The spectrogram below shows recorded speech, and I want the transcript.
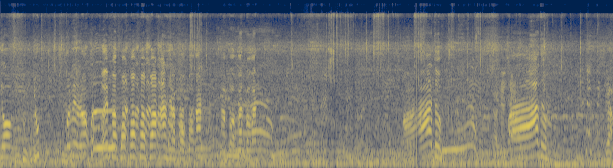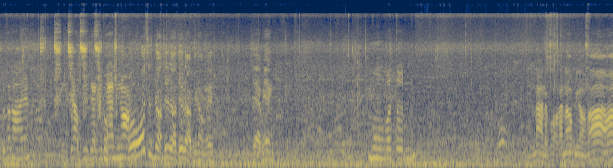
โยงยุบเบิ่งไม่เนาะเฮ้ยปอกปอกปอกปอกปอกอะปอกปอกกันอะปอกกันปอกกันปาตุปาตุเดี๋ยวเป็นตาหนายเดี๋ยวพี่แจ๊คพี่แจ๊คพี่น้องโอ้สุดยอดสุดยอดสุดยอดพี่น้องเลยแซ่บแห้งหมูบะตุนหน้าน่ะพอกันเนาะพี่น้องเนาะเอามา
